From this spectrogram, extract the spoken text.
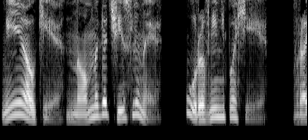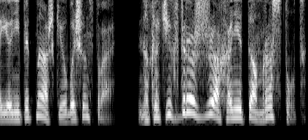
Мелкие, но многочисленные. Уровни неплохие. В районе пятнашки у большинства. На каких дрожжах они там растут?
